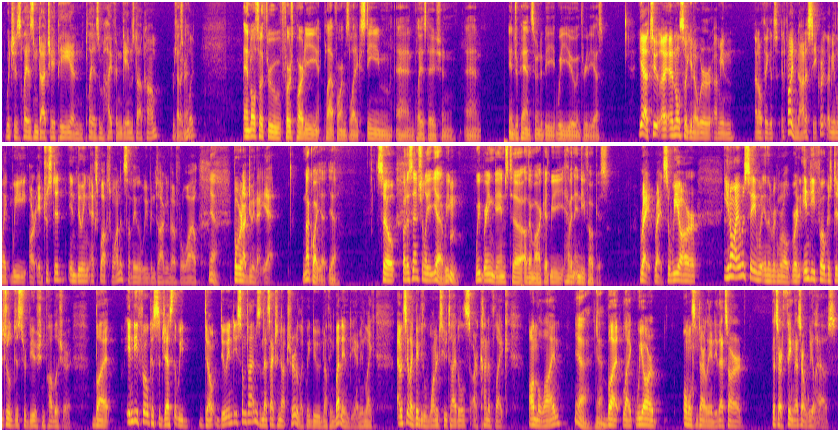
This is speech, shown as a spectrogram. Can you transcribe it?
Which is playism.jp and playism-games.com, respectively. and also through first-party platforms like Steam and PlayStation and in Japan soon to be Wii U and 3DS. Yeah, too, and also you know we're. I mean, I don't think it's it's probably not a secret. I mean, like we are interested in doing Xbox One. It's something that we've been talking about for a while. Yeah. but we're not doing that yet. Not quite yet, yeah. So But essentially, yeah, we Hmm. we bring games to other markets. We have an indie focus. right, right. So we are. You know, I always say in the rigmarole we're an indie focused digital distribution publisher, but indie focus suggests that we don't do indie sometimes, and that's actually not true. Like we do nothing but indie. I mean, like I would say like maybe one or two titles are kind of like on the line, Yeah, yeah. but like we are almost entirely indie. That's our that's our thing. That's our wheelhouse.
